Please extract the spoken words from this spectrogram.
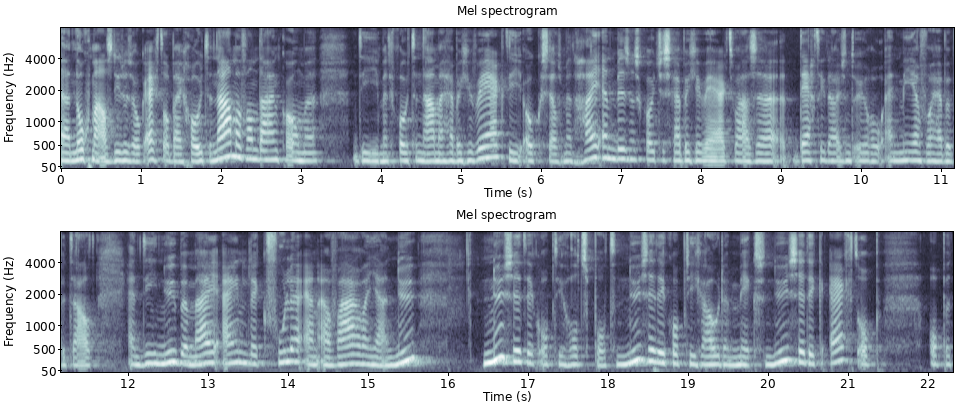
Uh, nogmaals, die dus ook echt al bij grote namen vandaan komen die met grote namen hebben gewerkt, die ook zelfs met high-end business coaches hebben gewerkt, waar ze 30.000 euro en meer voor hebben betaald. En die nu bij mij eindelijk voelen en ervaren ja, nu, nu zit ik op die hotspot, nu zit ik op die gouden mix, nu zit ik echt op, op het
